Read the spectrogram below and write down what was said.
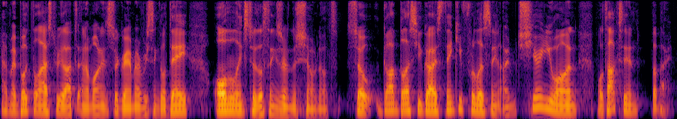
I have my book, The Last Relapse, and I'm on Instagram every single day. All the links to those things are in the show notes. So God bless you guys. Thank you for listening. I'm cheering you on. We'll talk soon. Bye bye.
